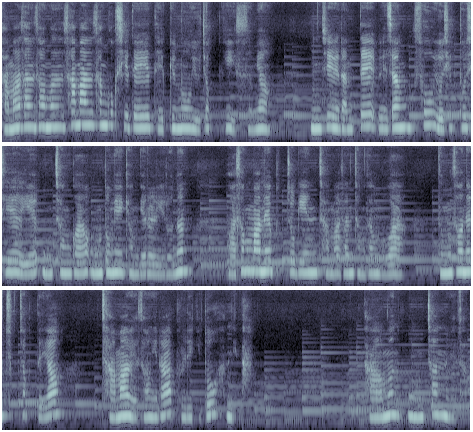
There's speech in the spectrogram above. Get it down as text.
자마산성은 사만 삼국시대의 대규모 유적이 있으며 임지왜란 때 외장 소요시토시에 의해 웅천과 웅동의 경계를 이루는 와성만의 북쪽인 자마산 정상부와 등선에 축적되어 자마외성이라 불리기도 합니다. 다음은 웅천외성.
